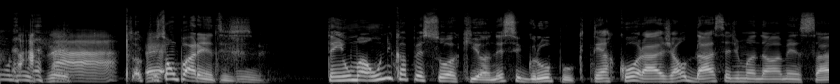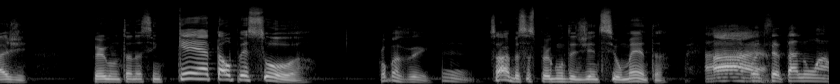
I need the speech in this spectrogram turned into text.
um de um jeito. Só que só um parênteses. Tem uma única pessoa aqui, ó, nesse grupo, que tem a coragem, a audácia de mandar uma mensagem perguntando assim: quem é tal pessoa? Como assim? Sabe essas perguntas de gente ciumenta? Ah, Ah, quando é. você tá numa,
